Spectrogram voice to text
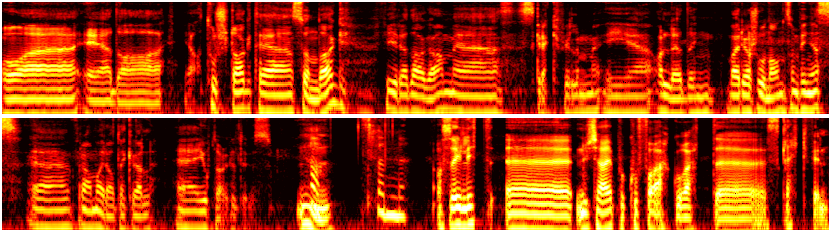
Og er da ja, torsdag til søndag. Fire dager med skrekkfilm i alle de variasjonene som finnes eh, fra morgen til kveld eh, i Oppdal kulturhus. Mm. Spennende. Og så er jeg litt eh, nysgjerrig på hvorfor akkurat eh, skrekkfilm.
